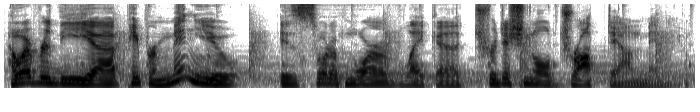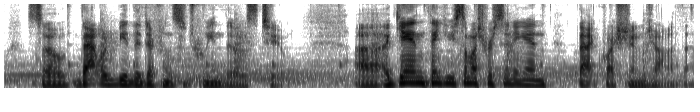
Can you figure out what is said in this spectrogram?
However, the uh, paper menu is sort of more of like a traditional drop-down menu. So that would be the difference between those two. Uh, again, thank you so much for sending in that question, Jonathan.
